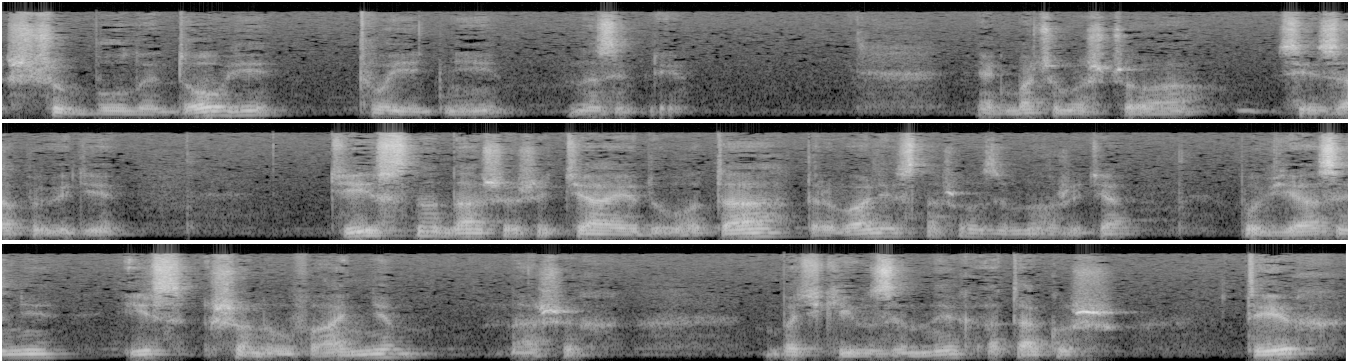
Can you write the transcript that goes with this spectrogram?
щоб були довгі твої дні на землі. Як бачимо, що ці заповіді тісно наше життя і довгота, тривалість нашого земного життя пов'язані із шануванням наших батьків земних, а також тих,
